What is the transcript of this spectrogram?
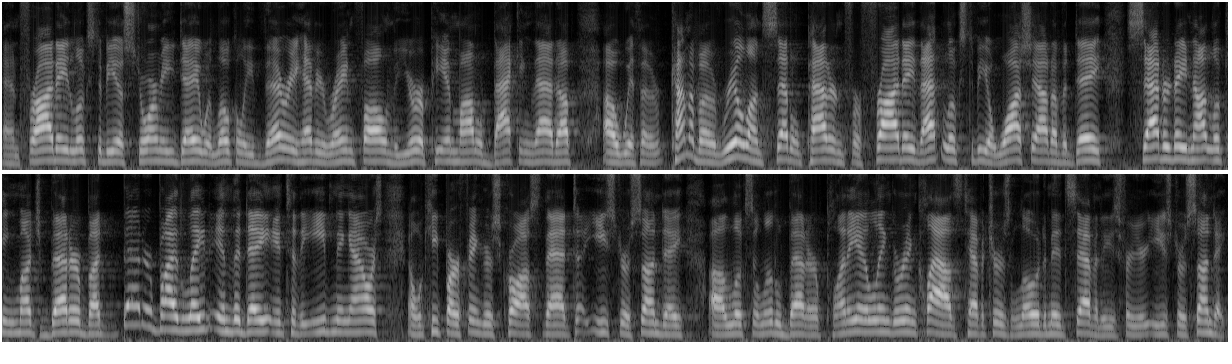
And Friday looks to be a stormy day with locally very heavy rainfall and the European model backing that up uh, with a kind of a real unsettled pattern for Friday. That looks to be a washout of a day. Saturday not looking much better, but better by late in the day into the evening hours. And we'll keep our fingers crossed that Easter Sunday uh, looks a little better. Plenty of lingering clouds, temperatures low to mid 70s for your Easter Sunday.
